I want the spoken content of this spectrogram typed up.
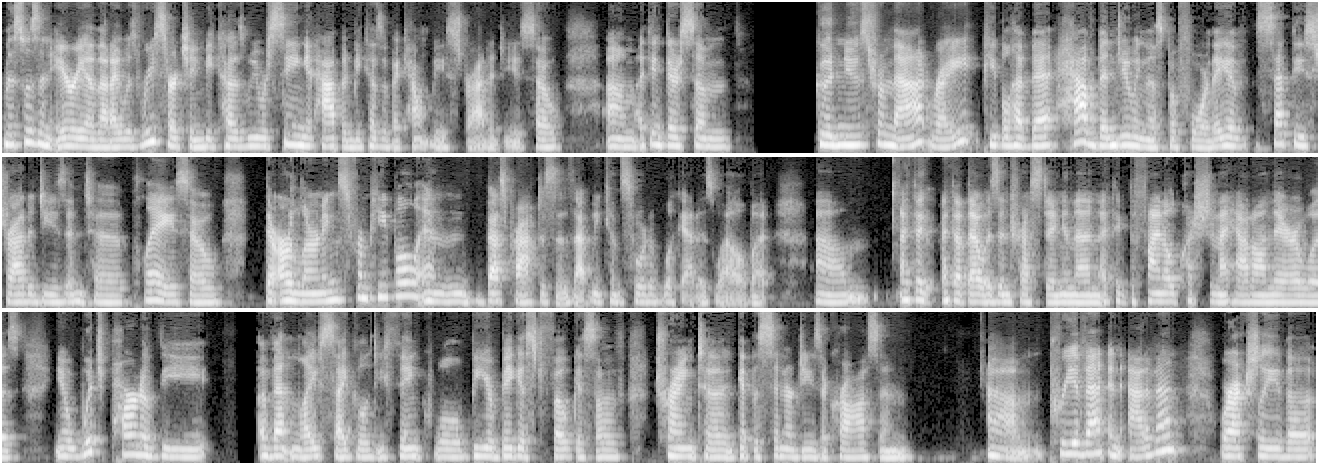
this was an area that I was researching because we were seeing it happen because of account based strategies. So um, I think there's some good news from that right? People have been have been doing this before. They have set these strategies into play. So there are learnings from people and best practices that we can sort of look at as well. But um, i think i thought that was interesting. And then i think the final question i had on there was you know which part of the event life cycle do you think will be your biggest focus of trying to get the synergies across and um, pre-event and at event? Were actually the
